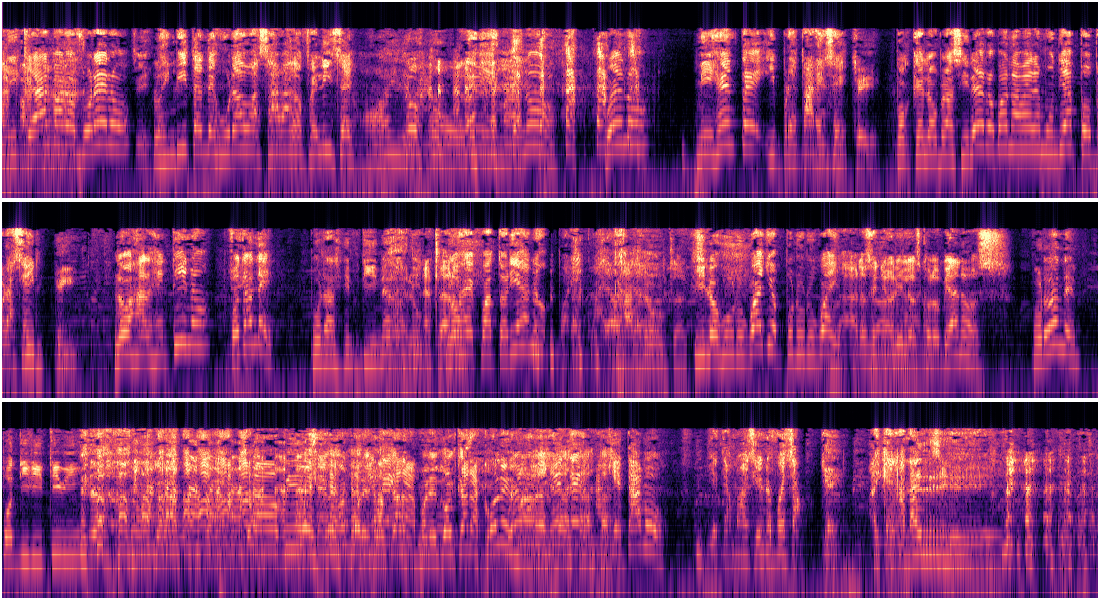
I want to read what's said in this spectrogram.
y que Álvaro Forero lo inviten de jurado a Sábado Felices. no joda, mi hermano. Bueno, mi gente, y prepárense. Sí. Porque los brasileros van a ver el mundial por Brasil. Los argentinos, ¿por dónde? Por Argentina. Argentina, claro. Los ecuatorianos, por Ecuador. Claro, claro. Y los uruguayos, por Uruguay. Claro, señor, ¿y los colombianos? ¿Por dónde? Por DirecTV. Pibe. Por el gol, cara- por el gol caracol, hermano. gente, aquí estamos. Y estamos haciendo fuerza. Hay que ganar.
